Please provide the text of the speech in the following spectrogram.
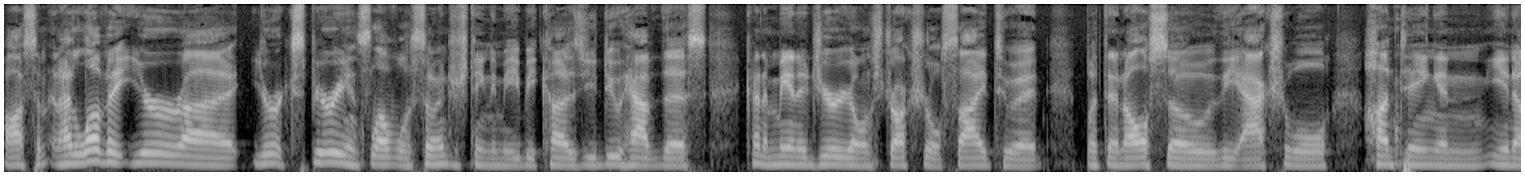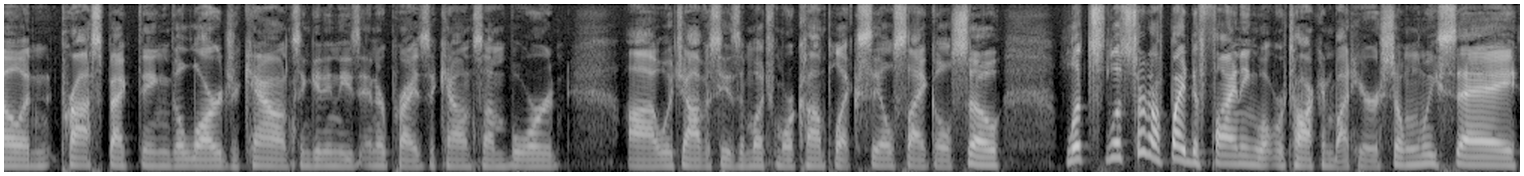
Awesome, and I love it. Your uh, your experience level is so interesting to me because you do have this kind of managerial and structural side to it, but then also the actual hunting and you know and prospecting the large accounts and getting these enterprise accounts on board uh, which obviously is a much more complex sales cycle. So let's let's start off by defining what we're talking about here. So when we say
